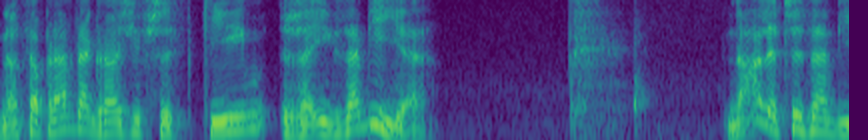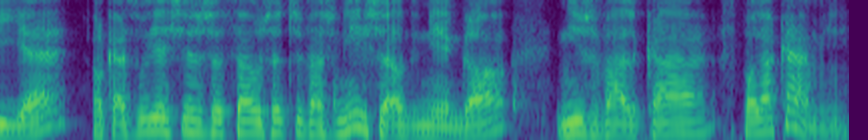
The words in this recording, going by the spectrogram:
No co prawda grozi wszystkim, że ich zabije No ale czy zabije? Okazuje się, że są rzeczy ważniejsze od niego niż walka z Polakami.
